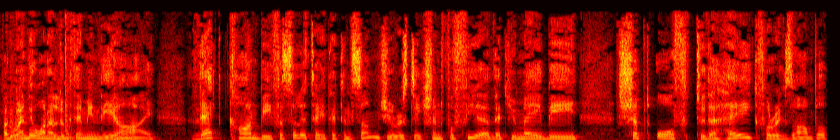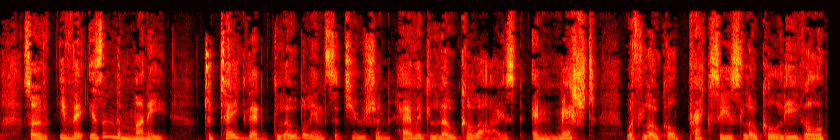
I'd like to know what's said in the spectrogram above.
but when they want to look them in the eye, that can't be facilitated in some jurisdiction for fear that you may be shipped off to The Hague, for example. So if, if there isn't the money to take that global institution, have it localized and meshed with local praxis, local legal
